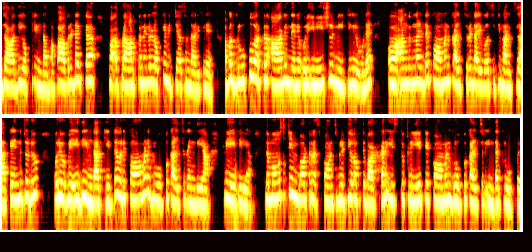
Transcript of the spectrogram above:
ജാതി ഒക്കെ ഉണ്ടാവും അപ്പൊ അവരുടെയൊക്കെ പ്രാർത്ഥനകളിലൊക്കെ വ്യത്യാസം ഉണ്ടായിരിക്കില്ലേ? അപ്പൊ ഗ്രൂപ്പ് വർക്കർ ആദ്യം തന്നെ ഒരു ഇനീഷ്യൽ മീറ്റിംഗിലൂടെ അംഗങ്ങളുടെ കോമൺ കൾച്ചർ ഡൈവേഴ്സിറ്റി മനസ്സിലാക്കുക. എന്നിട്ടൊരു ഒരു വേദി ഉണ്ടാക്കിയിട്ട് ഒരു കോമൺ ഗ്രൂപ്പ് കൾച്ചർ എന്ത് ചെയ്യുക? ക്രിയേറ്റ് ചെയ്യുക. The most important responsibility of the worker is to create a common group culture in the group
